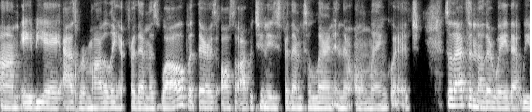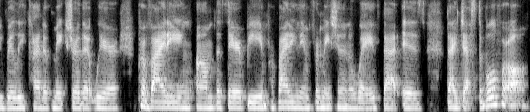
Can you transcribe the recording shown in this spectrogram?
um, ABA as we're modeling it for them as well, but there's also opportunities for them to learn in their own language. So that's another way that we really kind of make sure that we're providing um, the therapy and providing the information in a way that is digestible for all.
